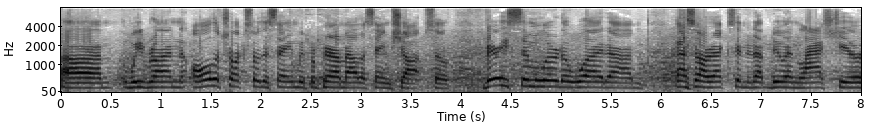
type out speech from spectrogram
Um, we run all the trucks are the same. We prepare them out of the same shop. So very similar to what um, SRX ended up doing last year.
